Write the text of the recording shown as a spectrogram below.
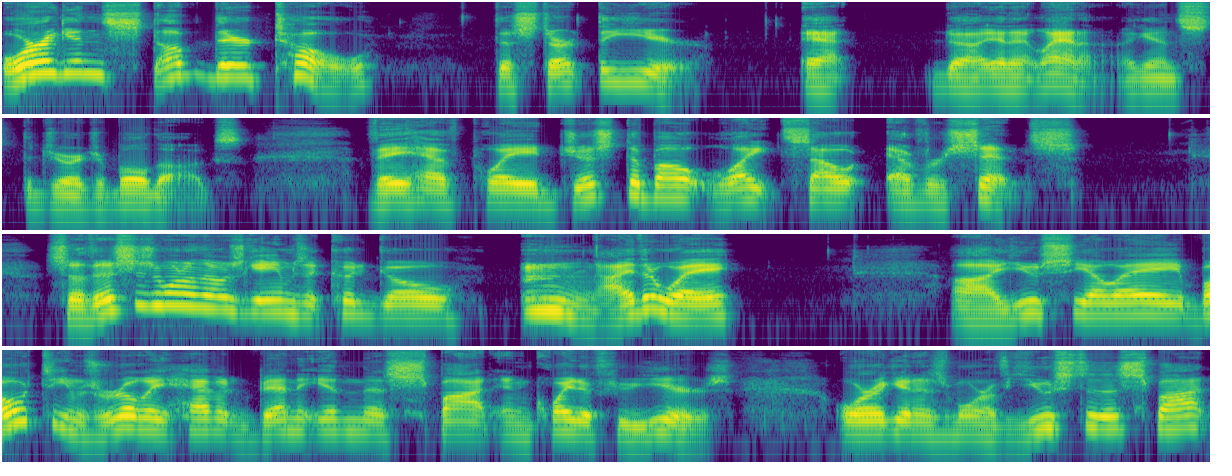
Oregon stubbed their toe to start the year at uh, in Atlanta against the Georgia Bulldogs. They have played just about lights out ever since. So this is one of those games that could go either way. Uh, UCLA, both teams really haven't been in this spot in quite a few years. Oregon is more of used to this spot,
